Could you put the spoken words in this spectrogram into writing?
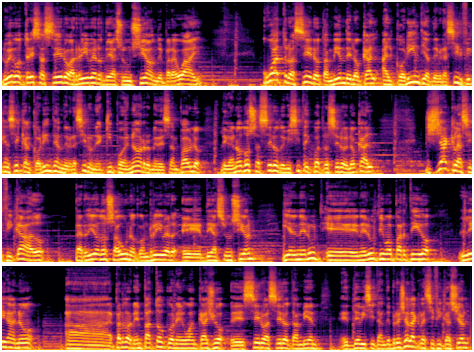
Luego 3 a 0 a River de Asunción de Paraguay. 4 a 0 también de local al Corinthians de Brasil. Fíjense que al Corinthians de Brasil, un equipo enorme de San Pablo, le ganó 2 a 0 de visita y 4 a 0 de local. Ya clasificado perdió 2 a 1 con River eh, de Asunción y en el, eh, en el, último partido le ganó a, perdón, empató con el Huancayo 0 eh, a 0 también de visitante, pero ya la clasificación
